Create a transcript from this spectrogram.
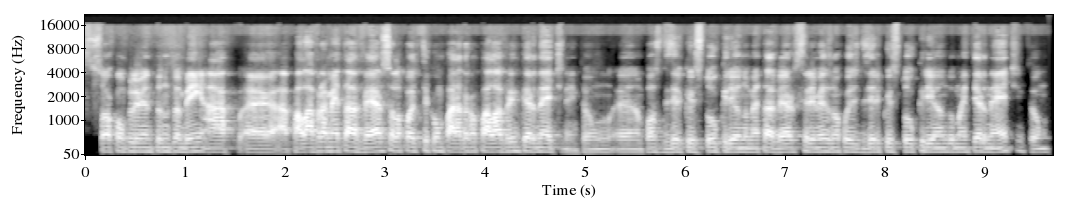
Só complementando também, a, é, a palavra metaverso ela pode ser comparada com a palavra internet, né? Então, é, não posso dizer que eu estou criando um metaverso, seria a mesma coisa dizer que eu estou criando uma internet. Então,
